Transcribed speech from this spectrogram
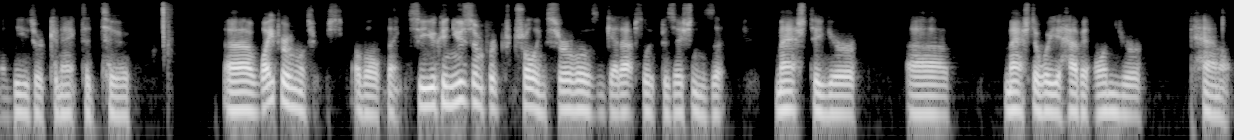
And these are connected to uh, wiper motors, of all things. So you can use them for controlling servos and get absolute positions that match to your uh, match to where you have it on your panel.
